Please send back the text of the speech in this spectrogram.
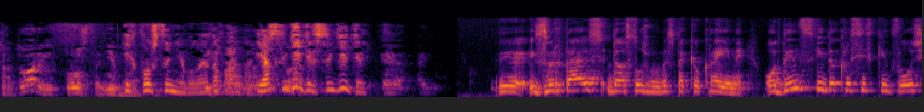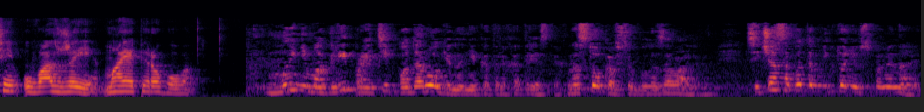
тротуары, их просто не было. Их просто не было, Их это не правда. было. Я Тротуар- свидетель, свидетель. Э, Е, І звертаюсь до Служби безпеки України. Один свідок російських злочинів у вас вже є. Майя Пірогова. мы не могли пройти по дороге на некоторых отрезках. Настолько все было завалено. Сейчас об этом никто не вспоминает.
